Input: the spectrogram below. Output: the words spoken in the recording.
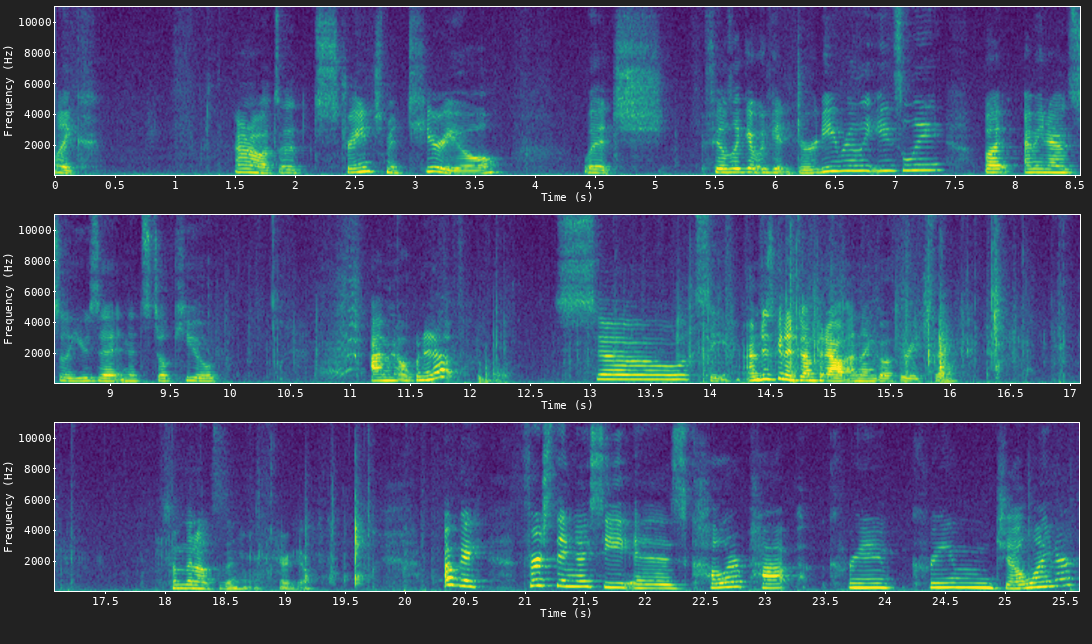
like I don't know. It's a strange material, which feels like it would get dirty really easily. But I mean, I would still use it, and it's still cute. I'm gonna open it up. So let's see. I'm just gonna dump it out and then go through each thing. Something else is in here. Here we go. Okay. First thing I see is ColourPop Cream Cream Gel Liner.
